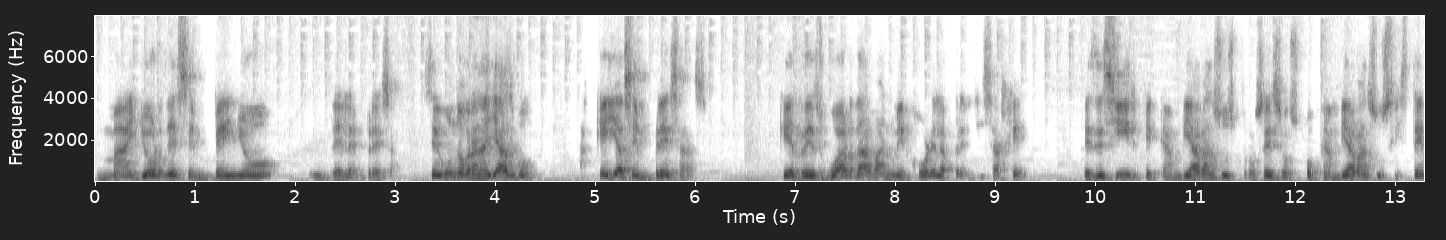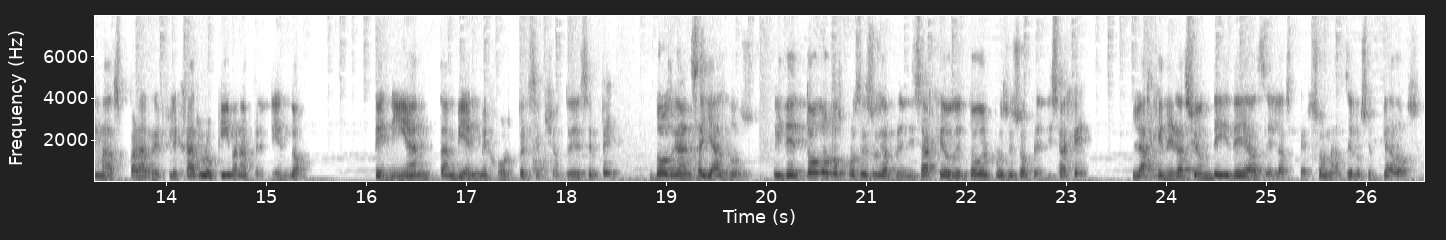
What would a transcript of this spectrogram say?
mayor desempeño de la empresa. Segundo gran hallazgo, aquellas empresas que resguardaban mejor el aprendizaje, es decir, que cambiaban sus procesos o cambiaban sus sistemas para reflejar lo que iban aprendiendo, tenían también mejor percepción de desempeño. Dos grandes hallazgos. Y de todos los procesos de aprendizaje o de todo el proceso de aprendizaje, la generación de ideas de las personas, de los empleados,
